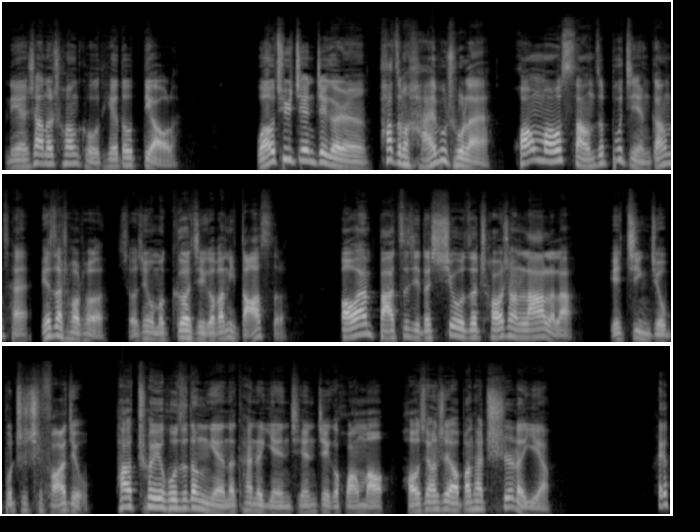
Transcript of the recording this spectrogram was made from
脸上的创口贴都掉了。我要去见这个人，他怎么还不出来？黄毛嗓子不减刚才，别再吵吵了，小心我们哥几个把你打死了。保安把自己的袖子朝上拉了拉，别敬酒不吃吃罚酒。他吹胡子瞪眼的看着眼前这个黄毛，好像是要帮他吃了一样。哎呦，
